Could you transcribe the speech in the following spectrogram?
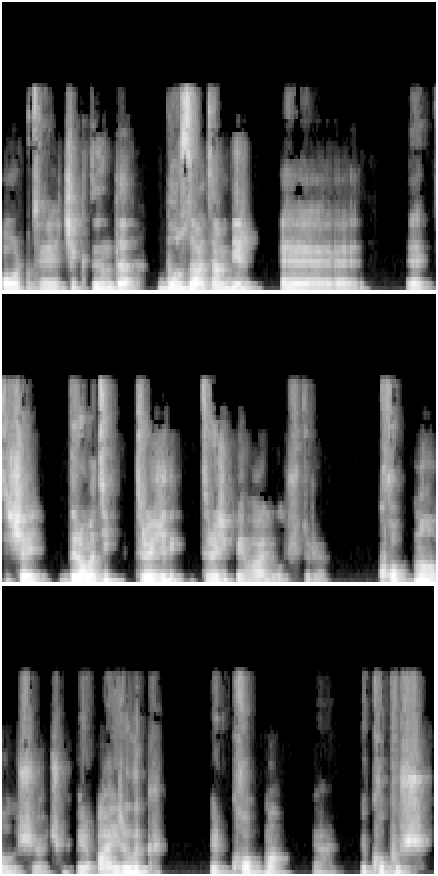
ortaya çıktığında bu zaten bir e, e, şey dramatik, trajedik, trajik bir hal oluşturuyor. Kopma oluşuyor çünkü bir ayrılık, bir kopma yani bir kopuş.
